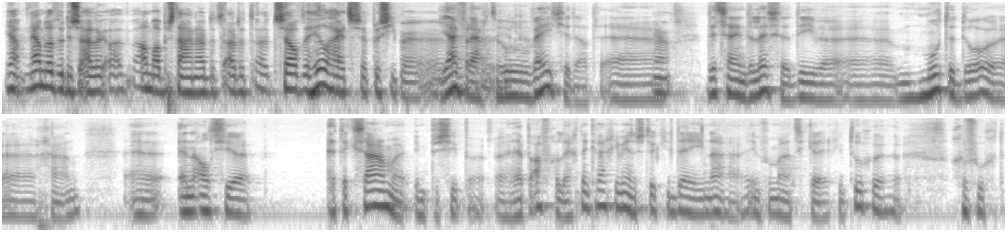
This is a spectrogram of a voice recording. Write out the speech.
Ja, omdat we dus eigenlijk allemaal bestaan uit, het, uit, het, uit hetzelfde heelheidsprincipe. Jij vraagt hoe weet je dat? Uh, ja. Dit zijn de lessen die we uh, moeten doorgaan. En als je het examen in principe hebt afgelegd, dan krijg je weer een stukje DNA-informatie je toegevoegd.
